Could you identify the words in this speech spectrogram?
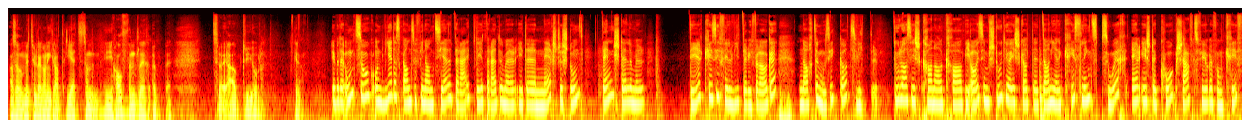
Also wir zügeln noch nicht gerade jetzt, sondern in hoffentlich etwa zweieinhalb, drei Jahren. Genau. Über den Umzug und wie das Ganze finanziell dreht wird, reden wir in der nächsten Stunde. Dann stellen wir dir, Krisi, viele weitere Fragen. Mhm. Nach der Musik geht es weiter. Du hörst Kanal K. Bei uns im Studio ist gerade Daniel Kissling zu Besuch. Er ist der Co-Geschäftsführer vom KIF.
